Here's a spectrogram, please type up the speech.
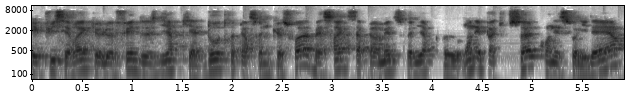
Et puis c'est vrai que le fait de se dire qu'il y a d'autres personnes que soi, ben, c'est vrai que ça permet de se dire qu'on n'est pas tout seul, qu'on est solidaire,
